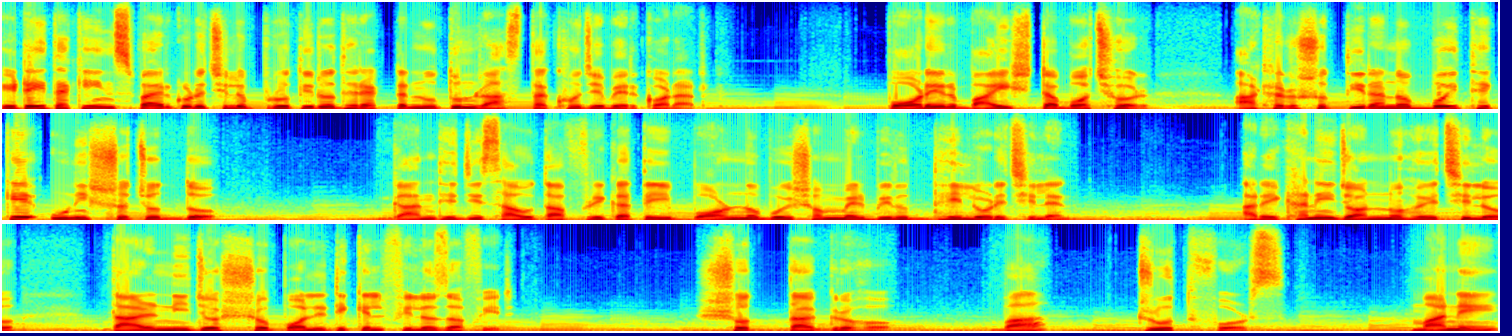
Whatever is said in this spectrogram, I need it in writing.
এটাই তাকে ইন্সপায়ার করেছিল প্রতিরোধের একটা নতুন রাস্তা খুঁজে বের করার। পরের ২২টা বছর, আঠারোশো তিরানব্বই থেকে উনিশশো চোদ্দ গান্ধীজি সাউথ আফ্রিকাতেই বর্ণ বৈষম্যের বিরুদ্ধেই লড়েছিলেন। আর এখানেই জন্ম হয়েছিল তার নিজস্ব পলিটিক্যাল ফিলোসফির সত্যাগ্রহ বা ট্রুথ ফোর্স মানে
